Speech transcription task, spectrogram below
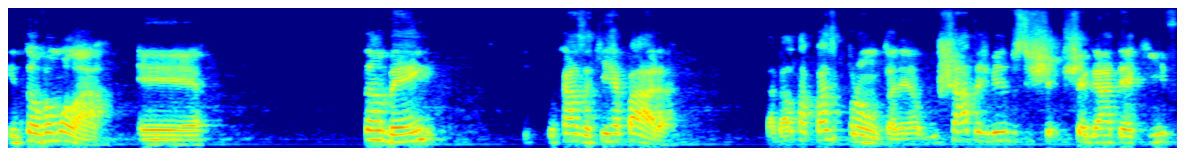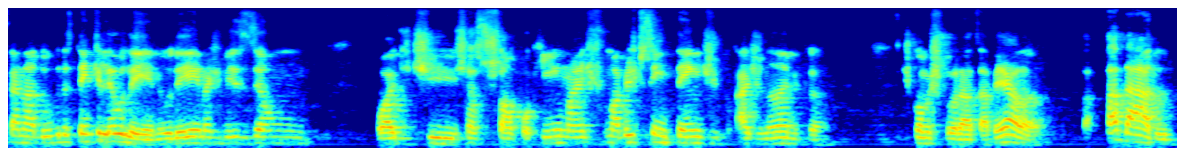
Então vamos lá. É, também, no caso aqui, repara, a tabela está quase pronta, né? O chato, às vezes, você chegar até aqui e ficar na dúvida, você tem que ler o LEM. O LEM, às vezes, é um, pode te, te, assustar um pouquinho, mas uma vez que você entende a dinâmica de como explorar a tabela, tá, tá dado,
